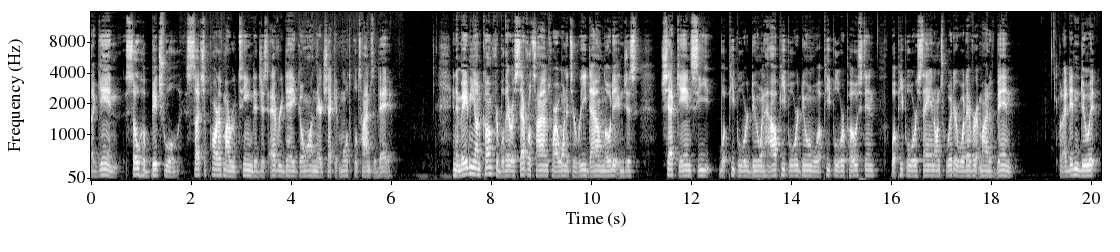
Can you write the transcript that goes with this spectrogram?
again, so habitual, such a part of my routine to just every day go on there, check it multiple times a day. And it made me uncomfortable. There were several times where I wanted to re download it and just check in, see what people were doing, how people were doing, what people were posting, what people were saying on Twitter, whatever it might have been. But I didn't do it.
